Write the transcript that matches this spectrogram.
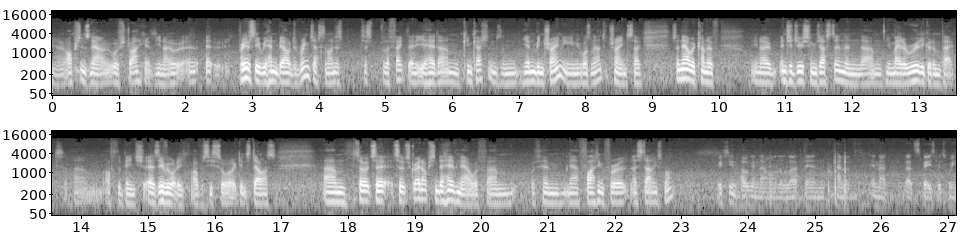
you know options now with strikers. You know, uh, uh, previously we hadn't been able to bring Justin on just just for the fact that he had um, concussions and he hadn't been training and he wasn't allowed to train. So, so now we're kind of you know, introducing Justin, and um, he made a really good impact um, off the bench, as everybody obviously saw against Dallas. Um, so it's a so it's a great option to have now with um, with him now fighting for a, a, starting spot. We've seen Hogan now on the left end, kind of in that, that space between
